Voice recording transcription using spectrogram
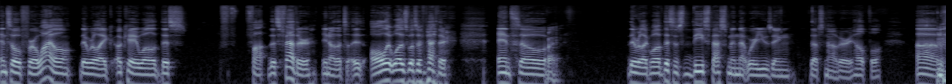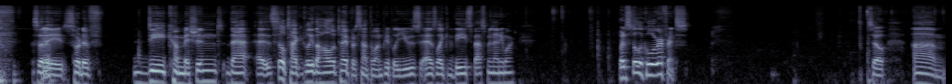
And so for a while they were like, okay, well this f- this feather, you know, that's all it was was a feather. And so Right. they were like, well, if this is the specimen that we're using, that's not very helpful. Um, so Yeah. they sort of decommissioned that. uh, It's still technically the holotype, but it's not the one people use as like the specimen anymore. But it's still a cool reference. So, um,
